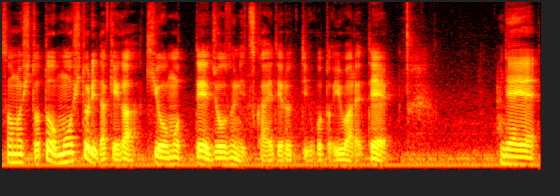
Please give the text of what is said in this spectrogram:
その人ともう一人だけが気を持って上手に使えてるっていうことを言われてで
